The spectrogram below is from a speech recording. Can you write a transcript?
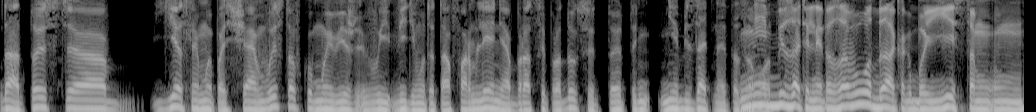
Да, то есть э, если мы посещаем выставку, мы виж, видим вот это оформление, образцы продукции, то это не обязательно это завод. Не обязательно это завод, да, как бы есть там...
